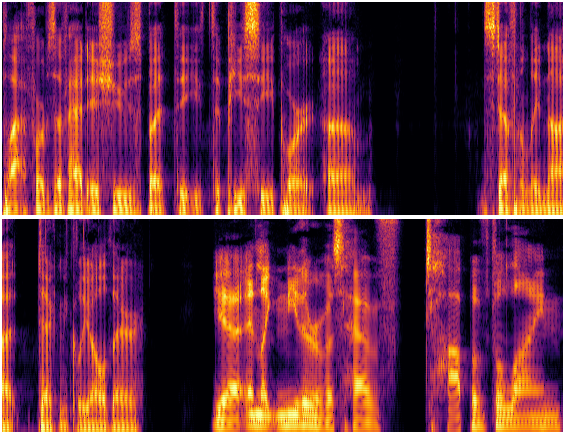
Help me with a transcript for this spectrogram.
platforms have had issues, but the the PC port um it's definitely not technically all there. Yeah, and like neither of us have top of the line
